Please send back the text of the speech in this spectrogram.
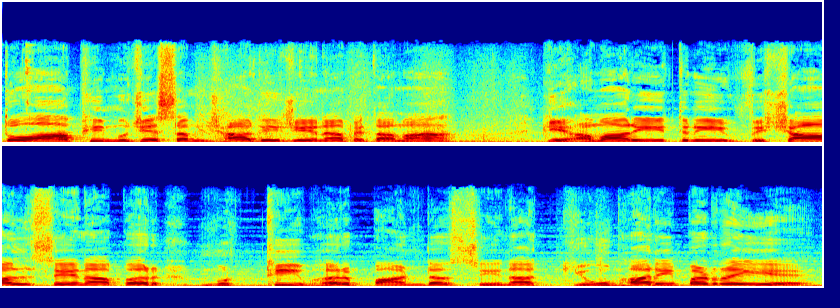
तो आप ही मुझे समझा दीजिए ना पितामह कि हमारी इतनी विशाल सेना पर मुट्ठी भर पांडव सेना क्यों भारी पड़ रही है?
